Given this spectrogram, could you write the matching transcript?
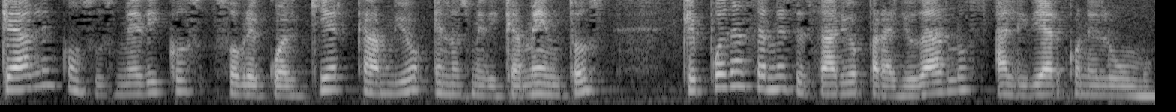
que hablen con sus médicos sobre cualquier cambio en los medicamentos que pueda ser necesario para ayudarlos a lidiar con el humo.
